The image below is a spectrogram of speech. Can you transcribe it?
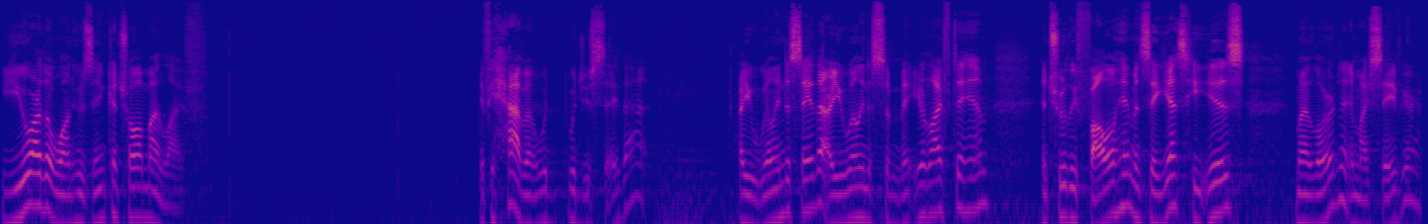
You are the one who's in control of my life. If you haven't, would, would you say that? Are you willing to say that? Are you willing to submit your life to Him and truly follow Him and say, Yes, He is my Lord and my Savior?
